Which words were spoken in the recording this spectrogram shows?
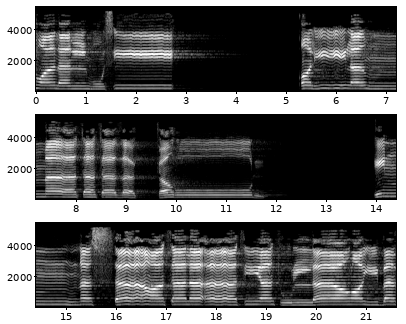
ولا المسيء. قليلا ما تتذكرون. إن الساعة لآتية لا ريب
